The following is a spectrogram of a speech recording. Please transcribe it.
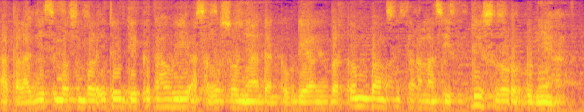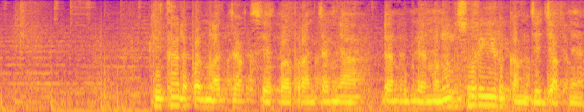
Apalagi simbol-simbol itu diketahui asal-usulnya dan kemudian berkembang secara masif di seluruh dunia. Kita dapat melacak siapa perancangnya dan kemudian menelusuri rekam jejaknya.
